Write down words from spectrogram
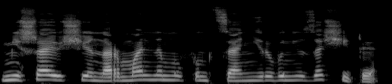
мешающая нормальному функционированию защиты.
